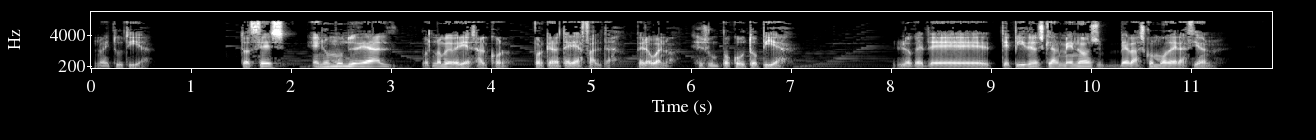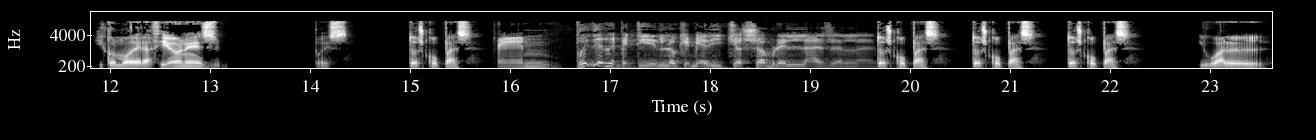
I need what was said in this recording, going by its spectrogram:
No hay tutía. Entonces, en un mundo ideal, pues no beberías alcohol, porque no te haría falta. Pero bueno, es un poco utopía. Lo que te, pido es que al menos bebas con moderación. Y con moderación es, pues, dos copas. Em, ¿Puede repetir lo que me ha dicho sobre las... Dos copas, dos copas, dos copas. Igual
